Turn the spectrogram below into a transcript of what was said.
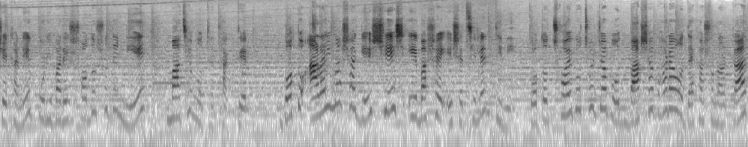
সেখানে পরিবারের সদস্যদের নিয়ে মাঝে মধ্যে থাকতেন। গত আড়াই মাস আগে শেষ এ বাসায় এসেছিলেন তিনি। গত ছয় বছর যাবৎ বাসা ভাড়া ও দেখাশোনার কাজ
